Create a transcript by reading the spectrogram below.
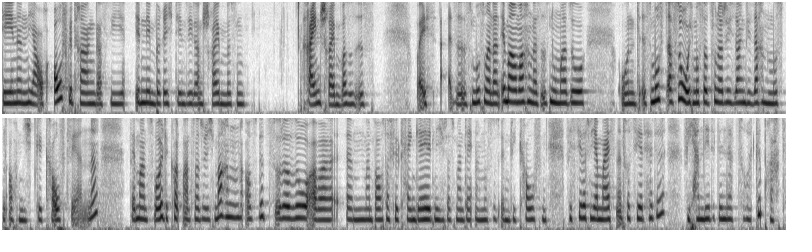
denen ja auch aufgetragen, dass sie in den Bericht, den sie dann schreiben müssen, reinschreiben, was es ist. Weil ich, also das muss man dann immer machen, das ist nun mal so. Und es muss, ach so, ich muss dazu natürlich sagen, die Sachen mussten auch nicht gekauft werden. Ne? Wenn man es wollte, konnte man es natürlich machen, aus Witz oder so, aber ähm, man braucht dafür kein Geld, nicht, dass man denkt, man muss es irgendwie kaufen. Wisst ihr, was mich am meisten interessiert hätte? Wie haben die das denn da zurückgebracht?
